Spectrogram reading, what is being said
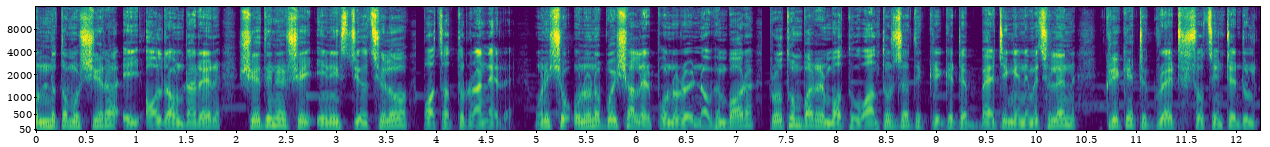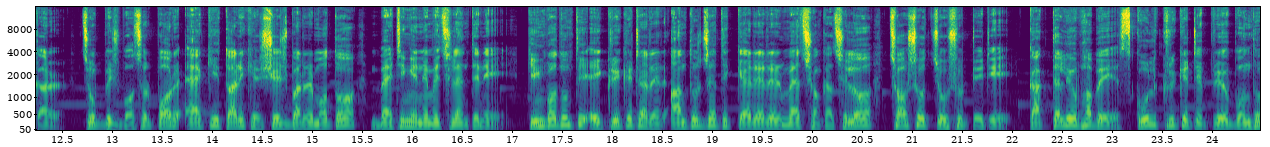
অন্যতম সেরা এই অলরাউন্ডারের সেদিনের সেই ইনিংসটিও ছিল পঁচাত্তর রানের। উনিশশো উননব্বই সালের পনেরোই নভেম্বর প্রথমবারের মতো আন্তর্জাতিক ক্রিকেটে ব্যাটিংয়ে নেমেছিলেন ক্রিকেট গ্রেট সচিন টেন্ডুলকার চব্বিশ বছর পর একই তারিখে শেষবারের মতো ব্যাটিংয়ে নেমেছিলেন তিনি। কিংবদন্তি এই ক্রিকেটারের আন্তর্জাতিক ক্যারিয়ারের ম্যাচ সংখ্যা ছিল ছশো চৌষট্টিটি। কাকতালীয়ভাবে স্কুল ক্রিকেটে প্রিয় বন্ধু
